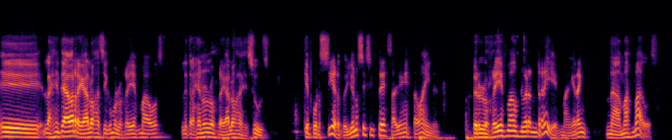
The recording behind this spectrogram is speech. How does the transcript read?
Eh, la gente daba regalos, así como los Reyes Magos le trajeron los regalos a Jesús. Que por cierto, yo no sé si ustedes sabían esta vaina, pero los Reyes Magos no eran reyes, man, eran nada más magos.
